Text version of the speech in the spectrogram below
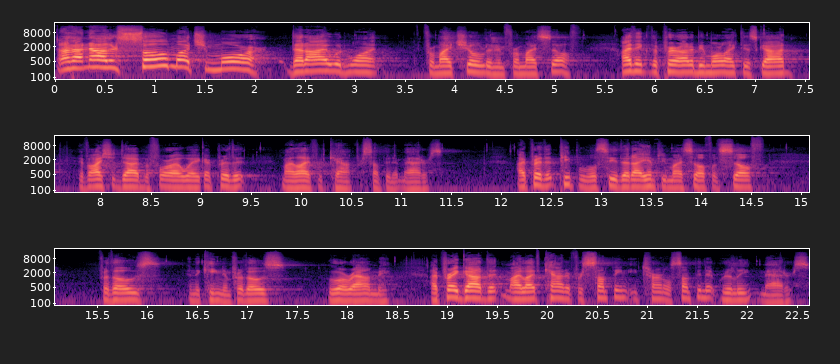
And I thought, no, there's so much more that I would want for my children and for myself. I think the prayer ought to be more like this God, if I should die before I wake, I pray that my life would count for something that matters. I pray that people will see that I empty myself of self for those in the kingdom, for those who are around me. I pray, God, that my life counted for something eternal, something that really matters.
